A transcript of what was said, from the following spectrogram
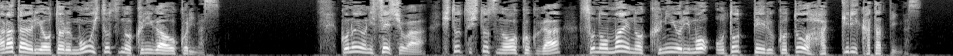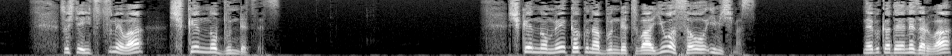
あなたより劣るもう一つの国が起こります。このように聖書は一つ一つの王国がその前の国よりも劣っていることをはっきり語っています。そして五つ目は主権の分裂です。主権の明確な分裂は弱さを意味します。ネブカデネザルは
